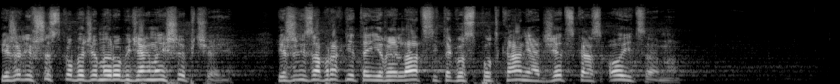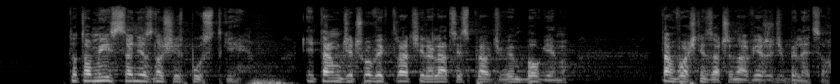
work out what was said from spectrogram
jeżeli wszystko będziemy robić jak najszybciej, jeżeli zabraknie tej relacji, tego spotkania dziecka z ojcem, to to miejsce nie znosi pustki. I tam, gdzie człowiek traci relację z prawdziwym Bogiem, tam właśnie zaczyna wierzyć byle co.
